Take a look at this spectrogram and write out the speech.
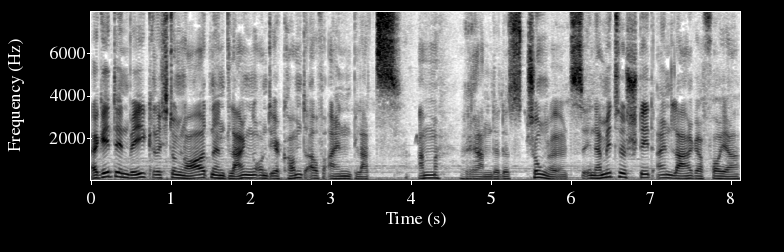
Er geht den Weg Richtung Norden entlang und ihr kommt auf einen Platz am Rande des Dschungels. In der Mitte steht ein Lagerfeuer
